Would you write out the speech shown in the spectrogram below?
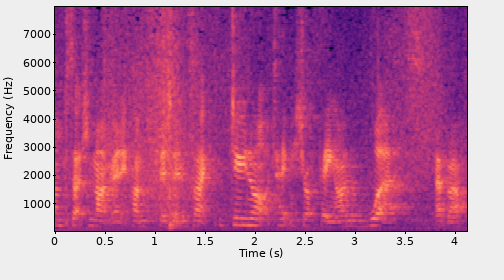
I'm such a nightmare when it comes to decisions. Like, do not take me shopping. I'm the worst ever.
